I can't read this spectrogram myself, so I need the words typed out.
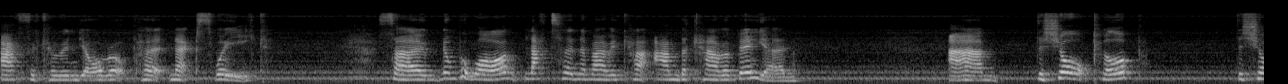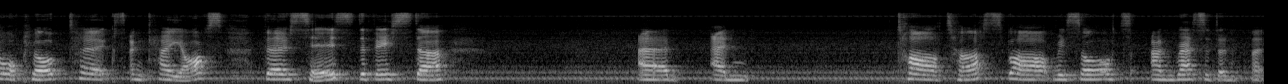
Africa and Europe next week. So number one, Latin America and the Caribbean. Um, the Shore Club, the Shore Club, Turks and Caicos versus the Vista um, and Tata Spa Resorts and resident uh,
